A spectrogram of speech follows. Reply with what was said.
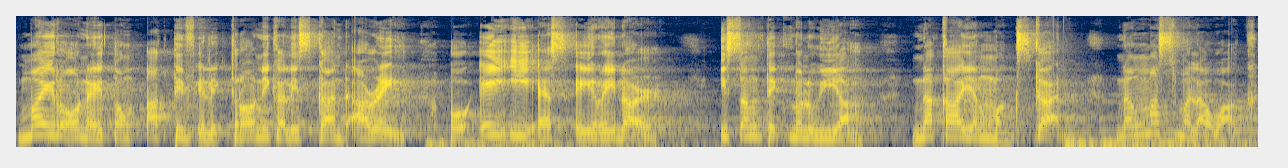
Mayroon na itong Active Electronically Scanned Array o AESA radar, isang teknolohiya na kayang mag-scan ng mas malawak,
